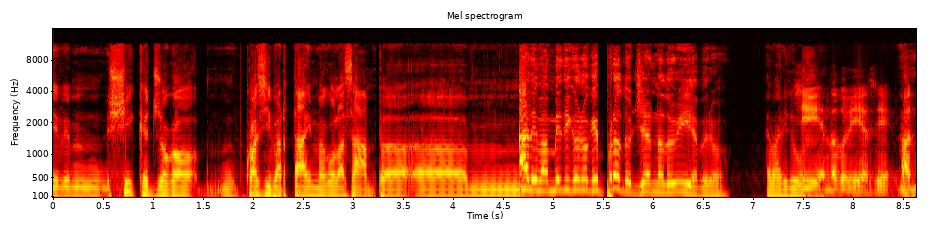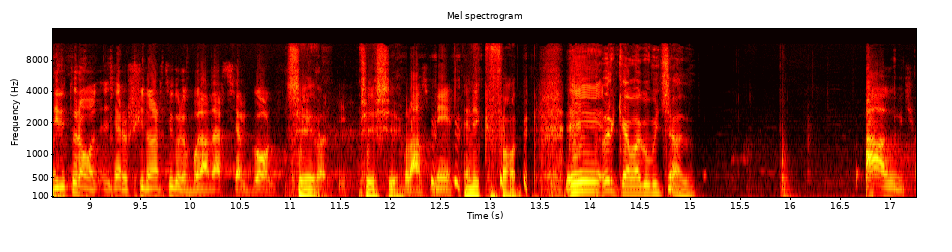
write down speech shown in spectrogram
ehm, Schick giocò mh, quasi part-time con la Samp. ehm, Ale, ma mi dicono che Proto già è andato via, però. Ma ritorna. Sì, è andato via, sì. Ma addirittura era uscito un articolo che voleva darsi al golf. ti Sì, ricordi? sì, sì. Voleva smettere. Nick Fod. E Perché aveva cominciato? Ah, comincia.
